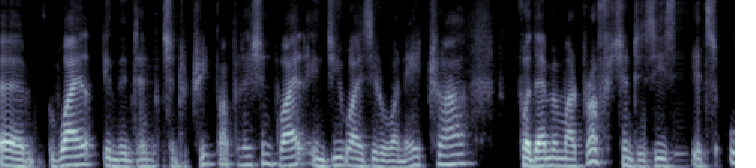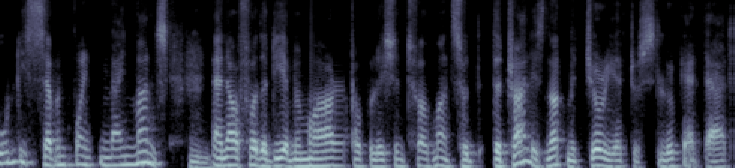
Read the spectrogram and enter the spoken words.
um, while in the intention to treat population, while in GY018 trial, for the MMR proficient disease, it's only 7.9 months. Mm. And now for the DMMR population, 12 months. So the trial is not mature yet to look at that,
